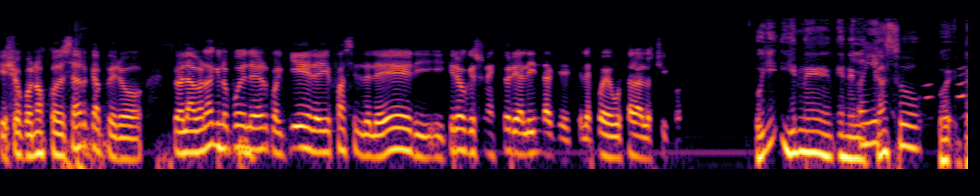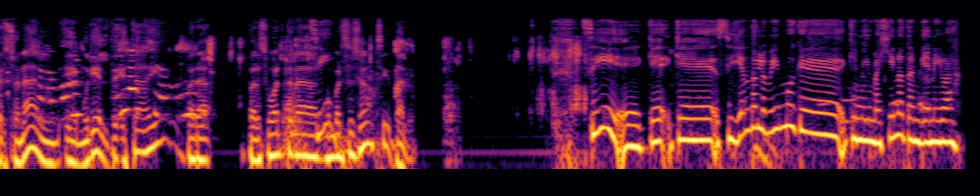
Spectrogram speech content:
que yo conozco de cerca, pero pero la verdad que lo puede leer cualquiera y es fácil de leer y, y creo que es una historia linda que, que les puede gustar a los chicos. Oye, y en, eh, en el Oye. caso eh, personal, eh, Muriel, ¿estás ahí para, para sumarte a la Sí. conversación? Sí, dale. Sí, eh, que, que siguiendo lo mismo que, que me imagino también ibas,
